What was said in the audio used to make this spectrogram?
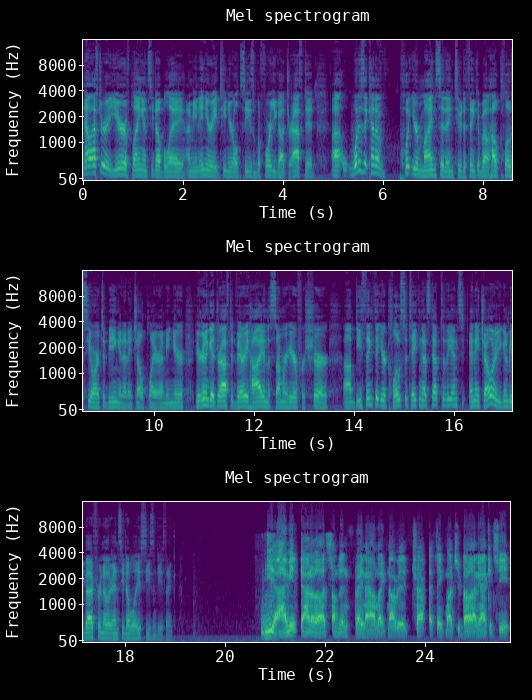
now, after a year of playing NCAA, I mean, in your 18 year old season before you got drafted, uh, what does it kind of put your mindset into to think about how close you are to being an NHL player? I mean, you're you're going to get drafted very high in the summer here for sure. Um, do you think that you're close to taking that step to the NHL, or are you going to be back for another NCAA season? Do you think? Yeah, I mean, I don't know. It's something right now I'm like not really trying to think much about. I mean, I could see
